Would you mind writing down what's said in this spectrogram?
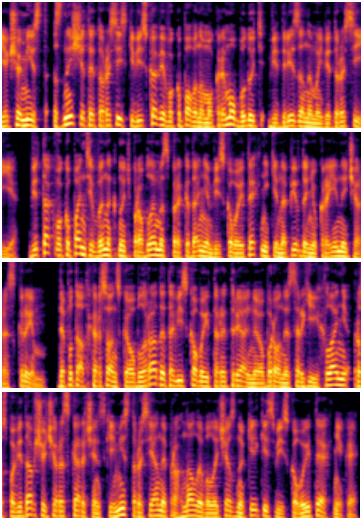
Якщо міст знищити, то російські військові в окупованому Криму будуть відрізаними від Росії. Відтак в окупантів виникнуть проблеми з перекиданням військової техніки на південь України через Крим. Депутат Херсонської облради та військової територіальної оборони Сергій Хлань розповідав, що через Керченський міст росіяни прогнали величезну кількість військової техніки,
